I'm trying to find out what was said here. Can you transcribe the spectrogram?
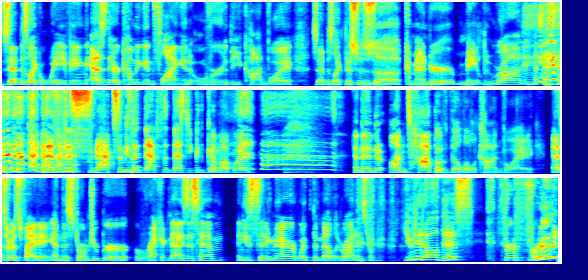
Zeb is like waving as they're coming and flying in over the convoy. Zeb is like, "This is uh, Commander Meiloorun," and Ezra just smacks him. He's like, "That's the best you could come up with." Ah. And then on top of the little convoy, Ezra's fighting, and the stormtrooper recognizes him, and he's sitting there with the Meiloorun. And storm, you did all this for fruit.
